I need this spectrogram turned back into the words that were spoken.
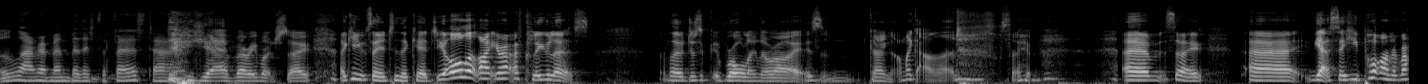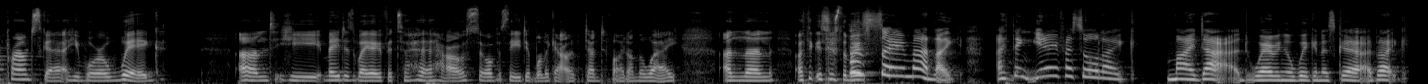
oh, I remember this the first time. yeah, very much so. I keep saying to the kids, you all look like you're out of Clueless. They're just rolling their eyes and going, "Oh my god!" so, um, so, uh, yeah. So he put on a wraparound skirt. He wore a wig, and he made his way over to her house. So obviously he didn't want to get identified on the way. And then I think this is the That's most. so mad. Like, I think, you know, if I saw like my dad wearing a wig and a skirt, I'd be like,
